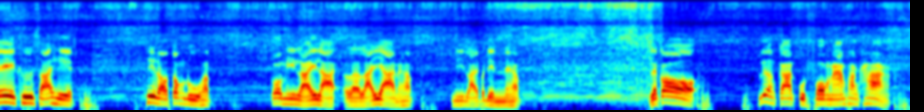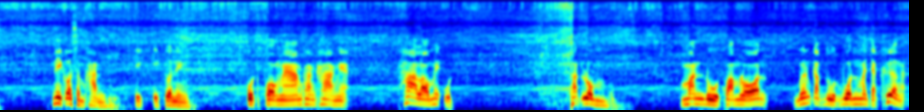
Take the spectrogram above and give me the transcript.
นี่คือสาเหตุที่เราต้องดูครับ ก็มีหลายหลายหลายอย่างนะครับ มีหลายประเด็นนะครับ แล้วก็ เรื่องการอุดฟองน้ำข้างๆ นี่ก็สำคัญอีกอีกตัวหนึ่ง อุดฟองน้ำข้างๆ เนี่ย ถ้าเราไม่อุด พัดลม มันดูดความร้อน เหมือนกับดูดวนมาจากเครื่องอะ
